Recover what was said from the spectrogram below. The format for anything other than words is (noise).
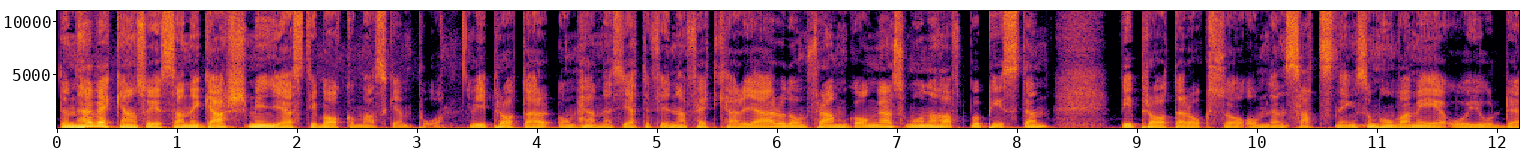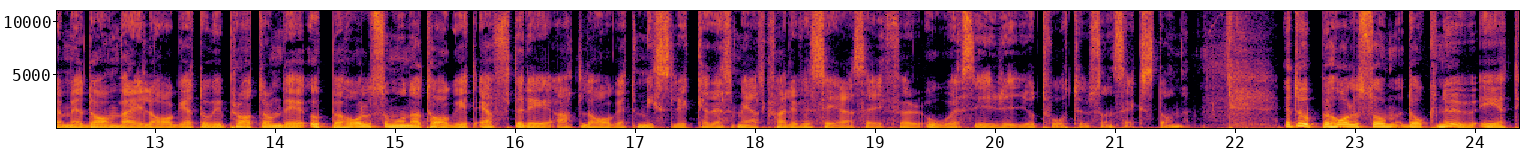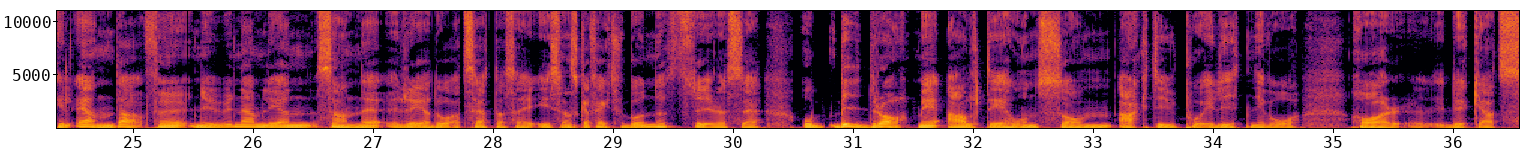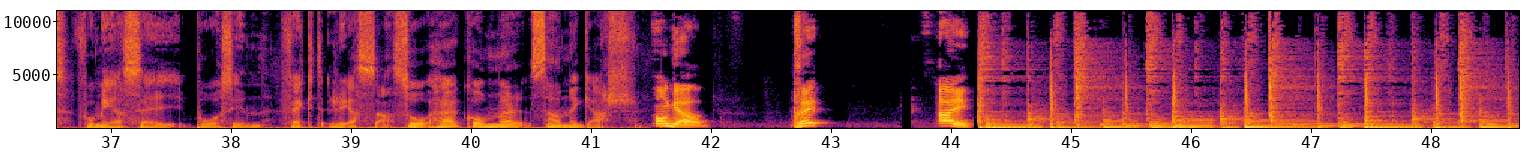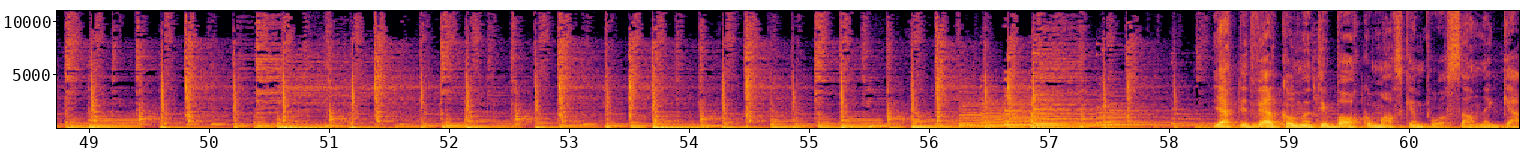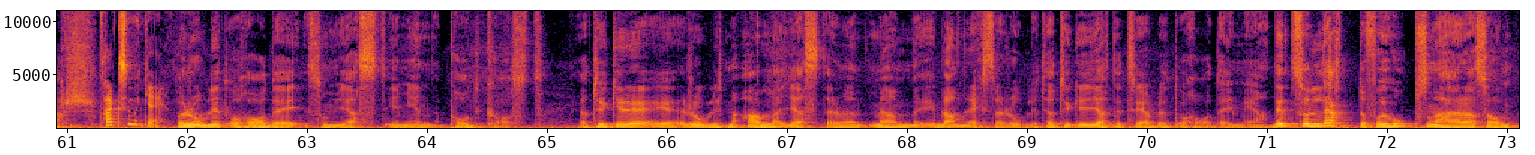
Den här veckan så är Sanne Gars min gäst i Bakom masken på. Vi pratar om hennes jättefina fäktkarriär och de framgångar som hon har haft på pisten. Vi pratar också om den satsning som hon var med och gjorde med damberglaget och vi pratar om det uppehåll som hon har tagit efter det att laget misslyckades med att kvalificera sig för OS i Rio 2016. Ett uppehåll som dock nu är till ända för nu är nämligen Sanne redo att sätta sig i Svenska fäktförbundets styrelse och bidra med allt det hon som aktiv på elitnivå har lyckats få med sig på sin fäktresa. Så här kommer Sanne Gars. En garde. Prêt. Allez Hjärtligt välkommen till Bakom masken på Sanne Gars. Tack så mycket. Vad roligt att ha dig som gäst i min podcast. Jag tycker det är roligt med alla gäster men, men ibland är det extra roligt. Jag tycker det är jättetrevligt att ha dig med. Det är inte så lätt att få ihop såna här som,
